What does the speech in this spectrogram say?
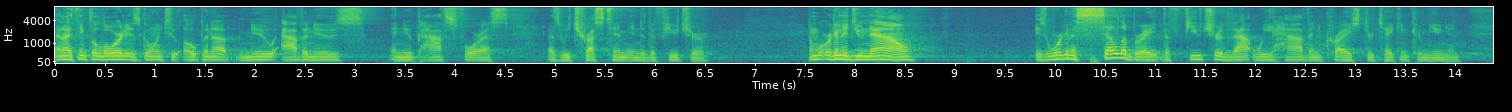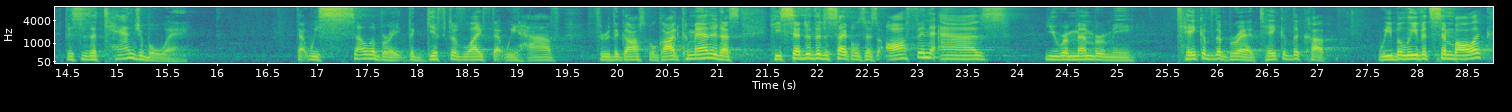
And I think the Lord is going to open up new avenues and new paths for us as we trust Him into the future. And what we're going to do now is we're going to celebrate the future that we have in Christ through taking communion. This is a tangible way that we celebrate the gift of life that we have through the gospel. God commanded us, He said to the disciples, As often as you remember me, take of the bread, take of the cup. We believe it's symbolic.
